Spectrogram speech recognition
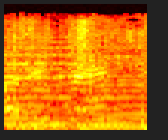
but he thinks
